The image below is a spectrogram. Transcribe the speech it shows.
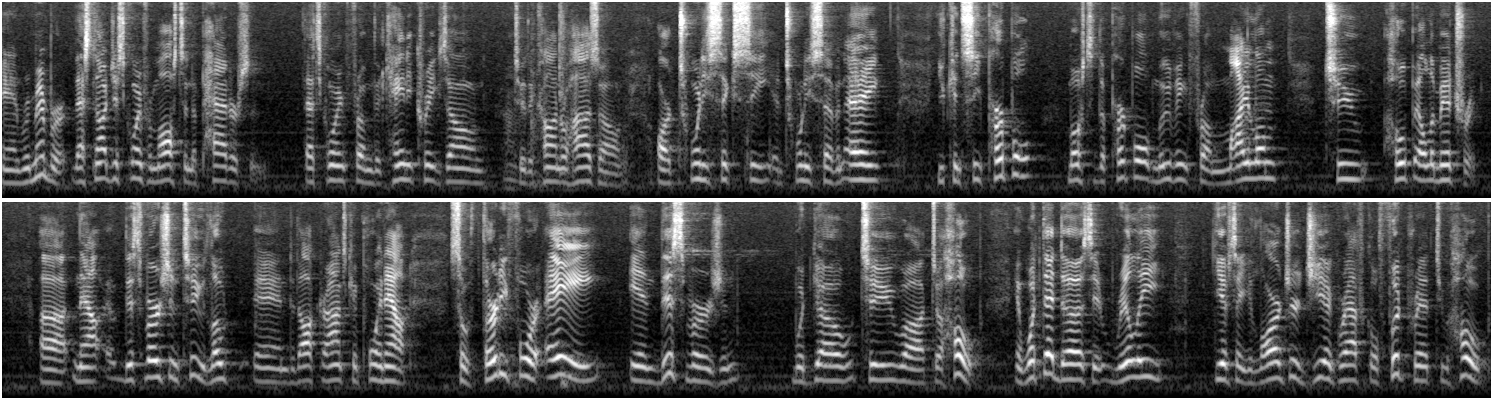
And remember, that's not just going from Austin to Patterson. That's going from the Caney Creek zone to the Conroe High zone, or 26C and 27A. You can see purple, most of the purple moving from Milam to Hope Elementary. Uh, Now, this version two, low, and Dr. Hines can point out, so 34A in this version would go to, uh, to Hope. And what that does, it really gives a larger geographical footprint to Hope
